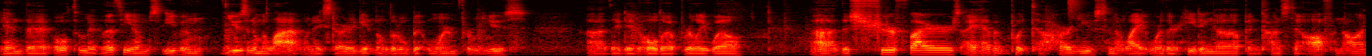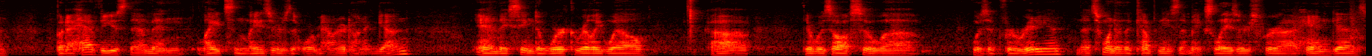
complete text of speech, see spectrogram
And the Ultimate Lithiums, even using them a lot when they started getting a little bit warm from use, uh, they did hold up really well. Uh, the Surefires I haven't put to hard use in a light where they're heating up and constant off and on, but I have used them in lights and lasers that were mounted on a gun, and they seem to work really well. Uh, there was also, uh, was it Viridian? That's one of the companies that makes lasers for uh, handguns.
